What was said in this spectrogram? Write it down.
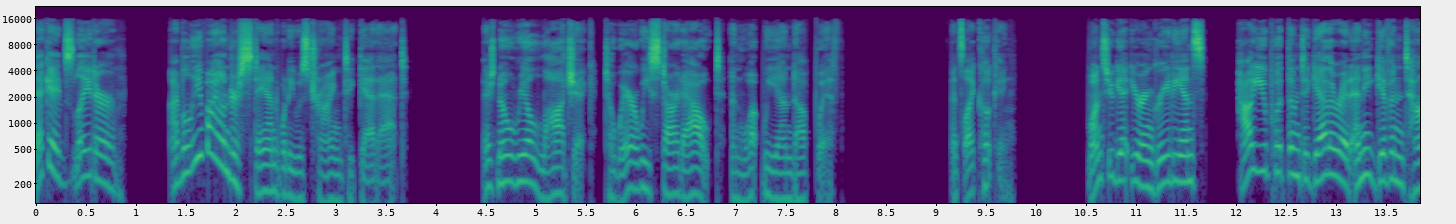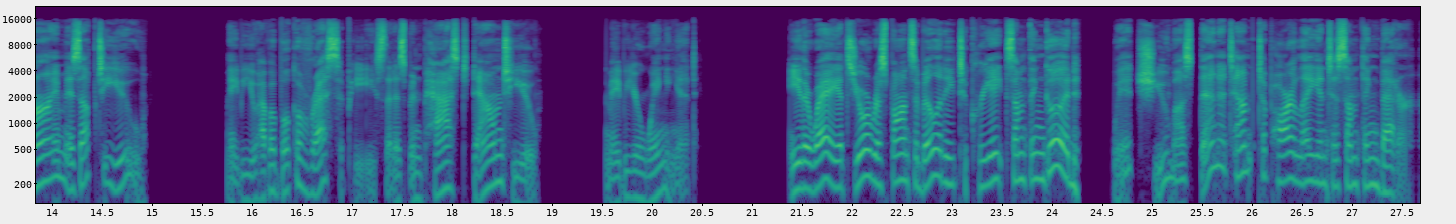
Decades later, I believe I understand what he was trying to get at. There's no real logic to where we start out and what we end up with. It's like cooking. Once you get your ingredients, how you put them together at any given time is up to you. Maybe you have a book of recipes that has been passed down to you. Maybe you're winging it. Either way, it's your responsibility to create something good, which you must then attempt to parlay into something better,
